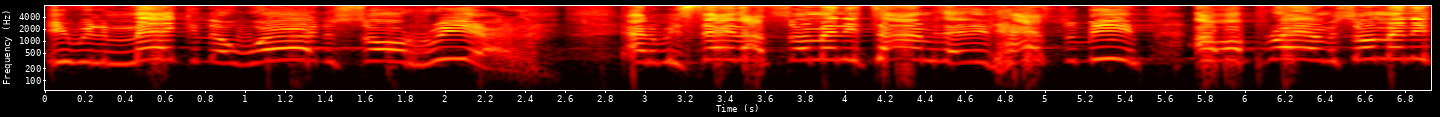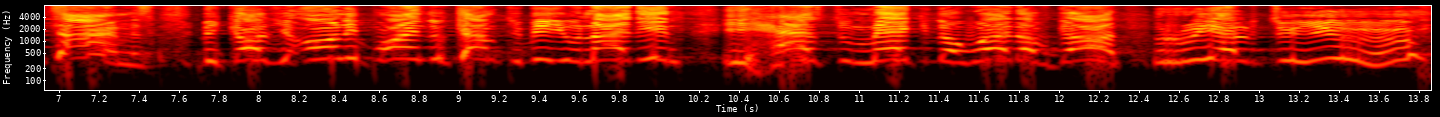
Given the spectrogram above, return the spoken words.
It will make the word so real. And we say that so many times, and it has to be our prayer so many times because the only point to come to be united, it has to make the word of God real to you.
